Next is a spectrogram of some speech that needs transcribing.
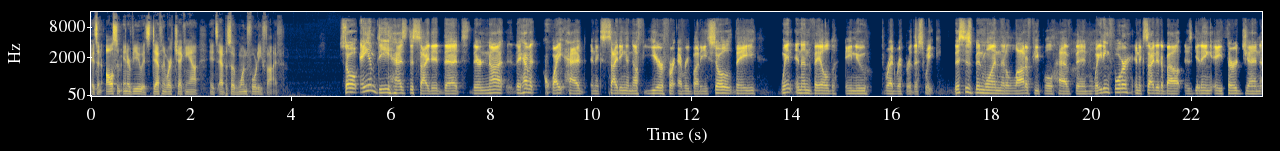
it's an awesome interview. It's definitely worth checking out. It's episode 145. So AMD has decided that they're not they haven't quite had an exciting enough year for everybody. So they went and unveiled a new Threadripper this week this has been one that a lot of people have been waiting for and excited about is getting a third gen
